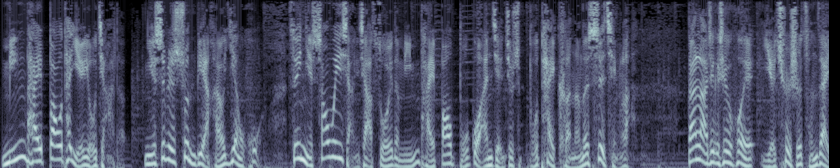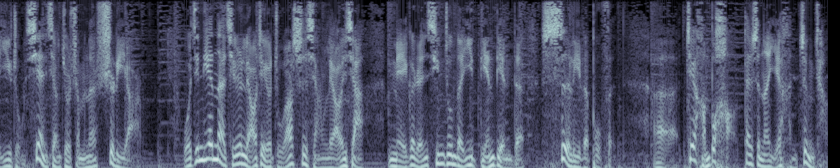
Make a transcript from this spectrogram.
名牌包它也有假的，你是不是顺便还要验货？所以你稍微想一下，所谓的名牌包不过安检就是不太可能的事情了。当然了，这个社会也确实存在一种现象，就是什么呢？势利眼。我今天呢，其实聊这个主要是想聊一下每个人心中的一点点的势利的部分。呃，这很不好，但是呢也很正常。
